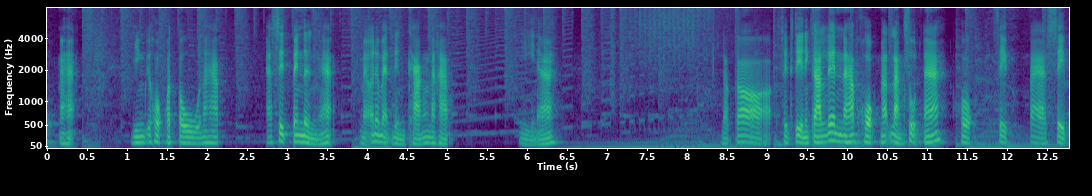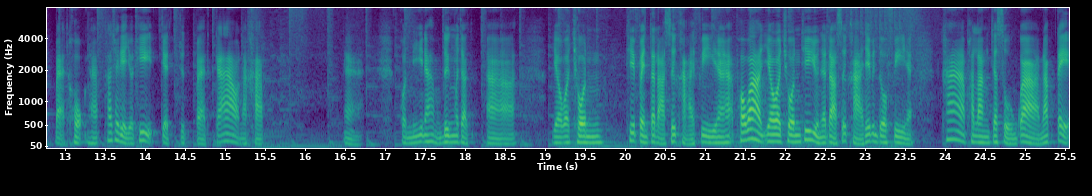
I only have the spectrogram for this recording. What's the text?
6 นะฮะ ยิงไป 6 ประตูนะครับ แอสซิสต์ไป1นะฮะแมตช์ออเดอร์แมตช์หนึ่งครั้งนะครับ นี่นะ แล้วก็สถิติในการเล่นนะครับ 6 นัดหลังสุดนะ 6 10 80 86 นะครับ ค่าเฉลี่ยอยู่ที่ 7.89 นะครับ อ่า คนนี้นะผมดึงมาจากอ่าเยาวชนที่เป็นตลาดซื้อขายฟรีนะฮะ เพราะว่าเยาวชนที่อยู่ในตลาดซื้อขายที่เป็นตัวฟรีเนี่ย ค่าพลังจะสูงกว่านักเตะ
